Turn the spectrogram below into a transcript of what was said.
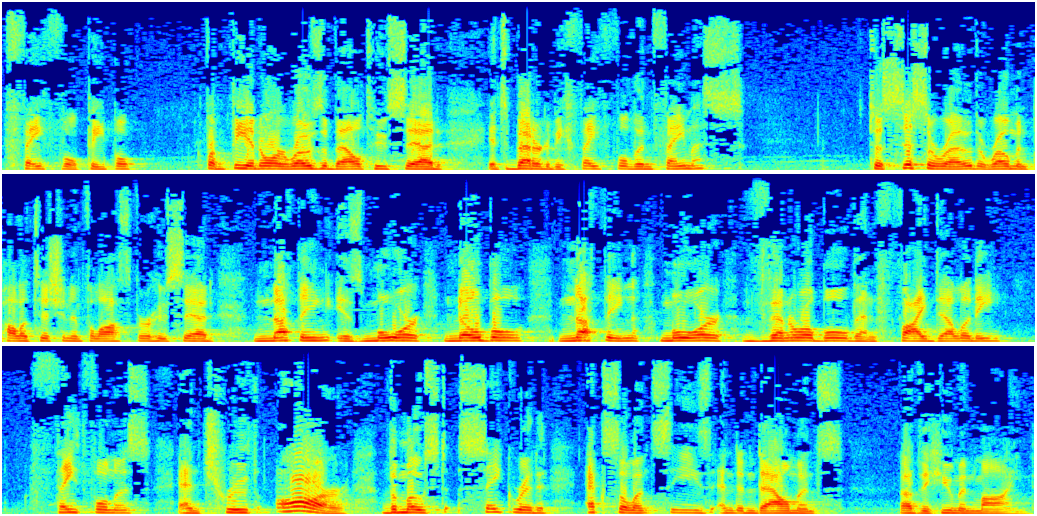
faithful people. From Theodore Roosevelt, who said, it's better to be faithful than famous, to Cicero, the Roman politician and philosopher, who said, nothing is more noble, nothing more venerable than fidelity faithfulness, and truth are the most sacred excellencies and endowments of the human mind.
